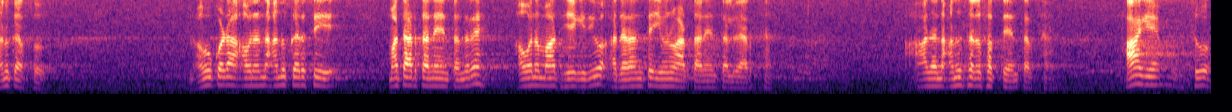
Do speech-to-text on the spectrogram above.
ಅನುಕರಿಸೋದು. ನಾವು ಕೂಡ ಅವನನ್ನು ಅನುಕರಿಸಿ ಮಾತಾಡ್ತಾನೆ ಅಂತಂದರೆ ಅವನ ಮಾತು ಹೇಗಿದೆಯೋ ಅದರಂತೆ ಇವನು ಆಡ್ತಾನೆ ಅಂತಲ್ವೇ ಅರ್ಥ? ಅದನ್ನು ಅನುಸರಿಸುತ್ತೆ ಅಂತ ಅರ್ಥ. ಹಾಗೆ ಸು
